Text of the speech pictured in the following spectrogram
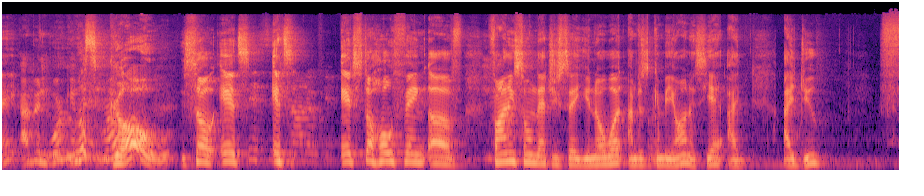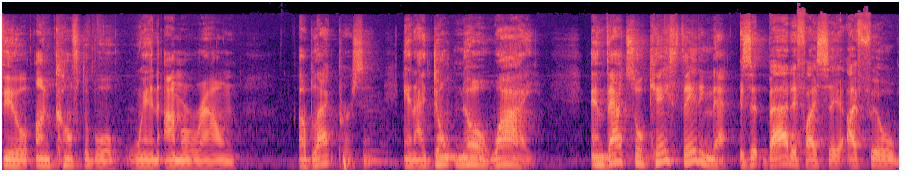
hey, I've been working. let's go. So it's This it's not okay. It's the whole thing of finding someone that you say, you know what, I'm just gonna be honest. Yeah, I I do feel uncomfortable when I'm around a black person, mm. and I don't know why, and that's okay stating that. Is it bad if I say I feel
